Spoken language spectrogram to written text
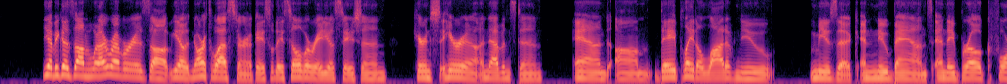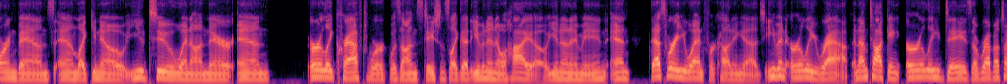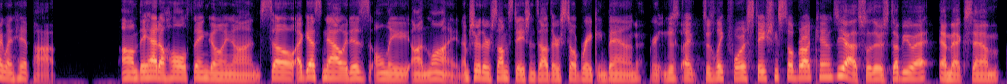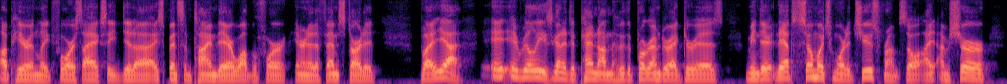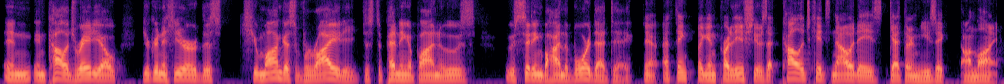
Yeah, because um, what I remember is uh, you know, Northwestern. Okay, so they still have a radio station here in here in, in Evanston, and um, they played a lot of new music and new bands, and they broke foreign bands, and like you know, U2 went on there, and early Kraftwerk was on stations like that, even in Ohio. You know what I mean? And that's where you went for cutting edge, even early rap, and I'm talking early days of rap. I'm talking about hip hop um, they had a whole thing going on. So I guess now it is only online. I'm sure there's some stations out there still breaking band. Does, like, does Lake Forest station still broadcast? Yeah, so there's WMXM up here in Lake Forest. I actually did. A, I spent some time there while before Internet FM started, but yeah, it, it really is going to depend on who the program director is. I mean, they they have so much more to choose from. So I, I'm sure in in college radio, you're going to hear this humongous variety, just depending upon who's who's sitting behind the board that day. Yeah, I think again part of the issue is that college kids nowadays get their music online.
